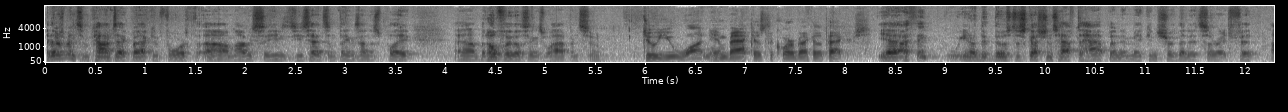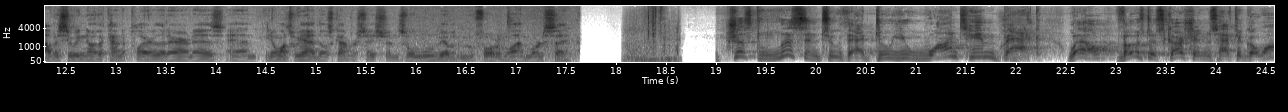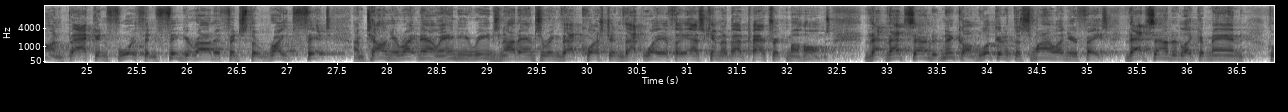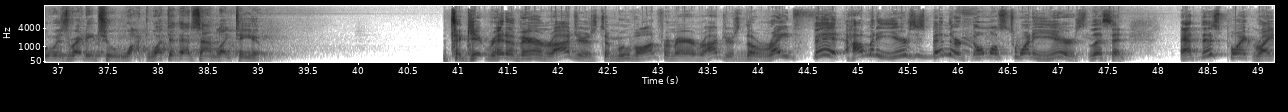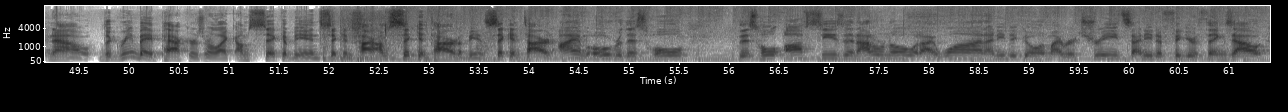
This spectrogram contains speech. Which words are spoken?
There's been some contact back and forth. Um, obviously, he's, he's had some things on his plate, uh, but hopefully those things will happen soon do you want him back as the quarterback of the Packers? Yeah, I think you know th- those discussions have to happen and making sure that it's the right fit. Obviously, we know the kind of player that Aaron is, and you know once we had those conversations, we'll, we'll be able to move forward. We'll have more to say. Just listen to that. Do you want him back? Well, those discussions have to go on back and forth and figure out if it's the right fit. I'm telling you right now, Andy Reid's not answering that question that way if they ask him about Patrick Mahomes. That, that sounded, Ninko, I'm looking at the smile on your face. That sounded like a man who was ready to what? What did that sound like to you? to get rid of Aaron Rodgers, to move on from Aaron Rodgers. The right fit. How many years he's been there? Almost 20 years. Listen, at this point right now, the Green Bay Packers are like, I'm sick of being sick and tired. I'm sick and tired of being sick and tired. I am over this whole this whole off season. I don't know what I want. I need to go in my retreats. I need to figure things out.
